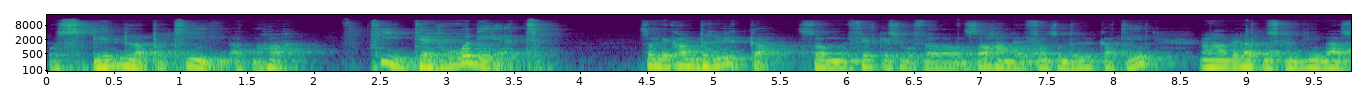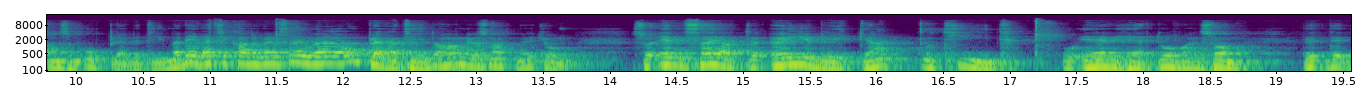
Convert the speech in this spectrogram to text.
å spille på tiden. At vi har tid til rådighet som vi kan bruke, som fylkesordføreren sa. Han er sånn som bruker tid. Men han ville at vi skulle bli mer sånn som opplever tid. Men jeg vet ikke hva det vil si å oppleve tid. Det har vi jo snakket mye om. Så jeg vil si at øyeblikket og tid og evighet var en sånn det, det,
